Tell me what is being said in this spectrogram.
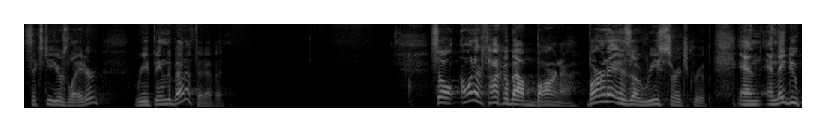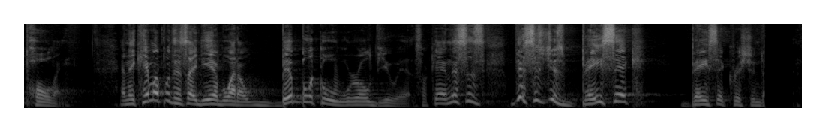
60 years later, reaping the benefit of it. So I want to talk about Barna. Barna is a research group, and, and they do polling. And they came up with this idea of what a biblical worldview is, okay? And this is, this is just basic, basic Christian doctrine.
